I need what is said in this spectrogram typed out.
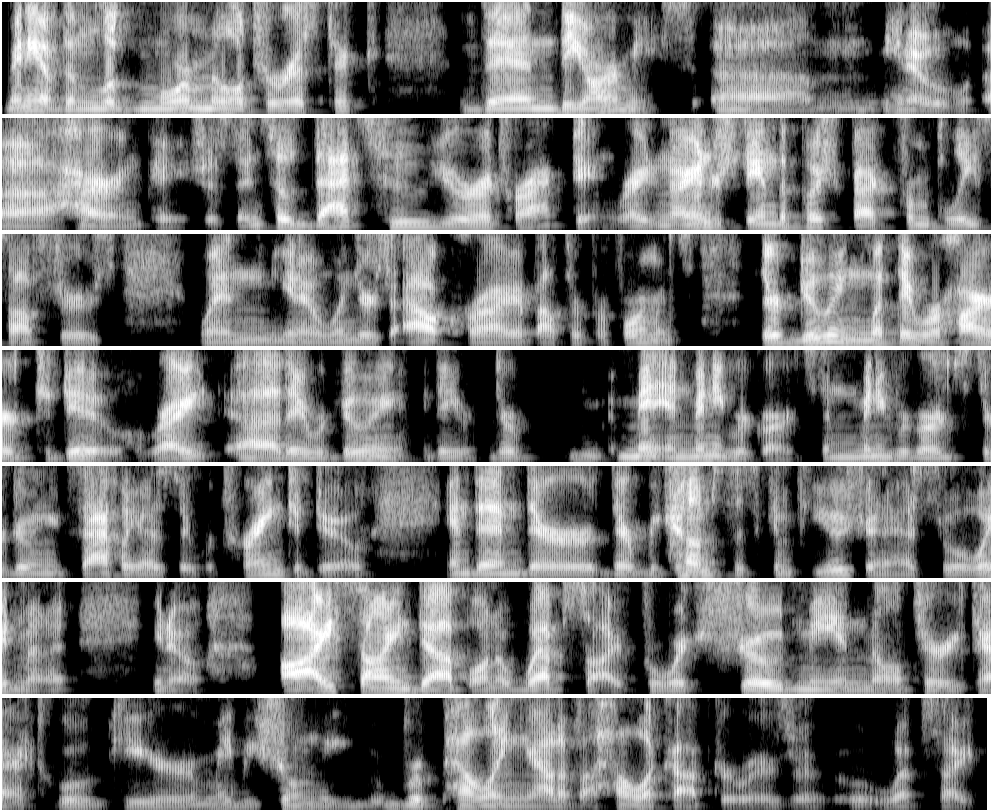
many of them look more militaristic than the army's, um, you know, uh, hiring pages, and so that's who you're attracting, right? And I understand the pushback from police officers when you know when there's outcry about their performance they're doing what they were hired to do right? Uh, they were doing they, they're in many regards in many regards they're doing exactly as they were trained to do. And then there there becomes this confusion as to well, wait a minute you know i signed up on a website for which showed me in military tactical gear maybe showing me rappelling out of a helicopter was a website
